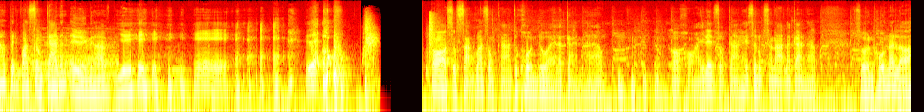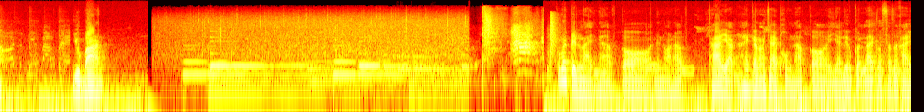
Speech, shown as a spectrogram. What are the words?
ครับเป็นวันสงการนั่นเองนะครับ เย้ก็สุขสันต์วันสงการทุกคนด้วยละกันนะครับ ก็ขอให้เล่นสงการให้สนุกสนานละกันครับ ส่วนผมนั่นเหรอ อยู่บ้าน ก็ไม่เป็นไรนะครับ ก็แน่นอนครับ ถ้าอยากให้กำลังใจผมนะครับ ก็อย่าลืมกดไลค์กด subscribe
